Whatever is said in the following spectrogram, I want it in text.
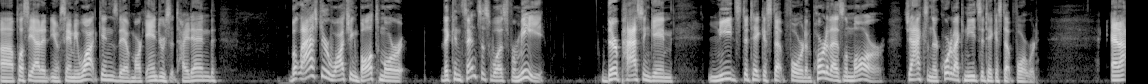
Uh, plus, they added, you know, Sammy Watkins. They have Mark Andrews at tight end. But last year, watching Baltimore, the consensus was for me, their passing game needs to take a step forward. And part of that is Lamar Jackson, their quarterback, needs to take a step forward. And I,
